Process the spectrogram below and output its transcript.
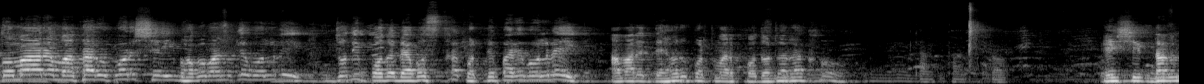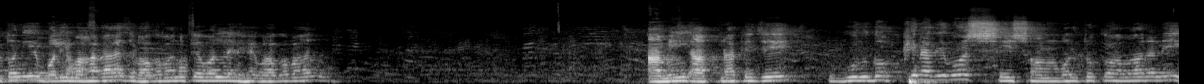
তোমার মাথার উপর সেই ভগবানকে বলবে যদি পদ ব্যবস্থা করতে পারে বলবে আমার দেহের উপর তোমার পদটা রাখো এই সিদ্ধান্ত নিয়ে বলি মহারাজ ভগবানকে বললেন হে ভগবান আমি আপনাকে যে গুরু দক্ষিণা দেব সেই সম্বলটুকু আমার নেই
